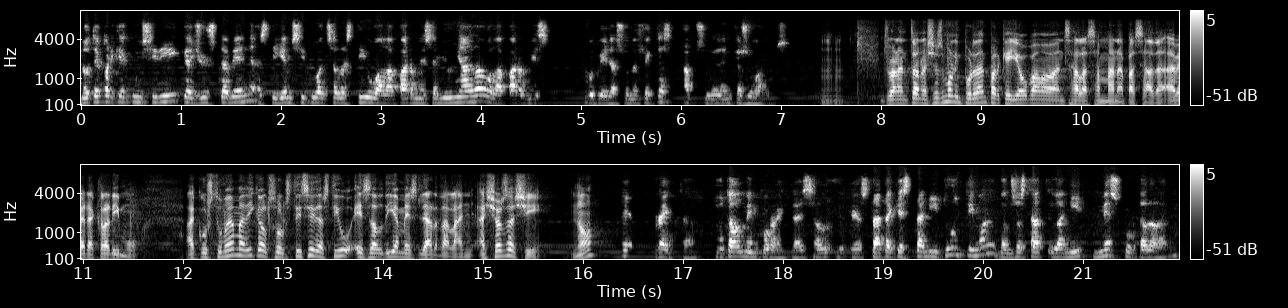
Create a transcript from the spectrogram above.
no té per què coincidir que justament estiguem situats a l'estiu a la part més allunyada o a la part més propera. Són efectes absolutament casuals. Uh -huh. Joan Anton, això és molt important perquè ja ho vam avançar la setmana passada. A veure, aclarim-ho. Acostumem a dir que el solstici d'estiu és el dia més llarg de l'any. Això és així, no? Sí, correcte, totalment correcte. És el, ha estat aquesta nit última, doncs ha estat la nit més curta de l'any.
